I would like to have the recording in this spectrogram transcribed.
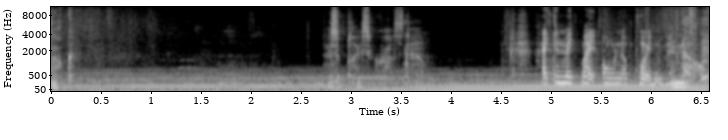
Look. There's a place across town. I can make my own appointment. No.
